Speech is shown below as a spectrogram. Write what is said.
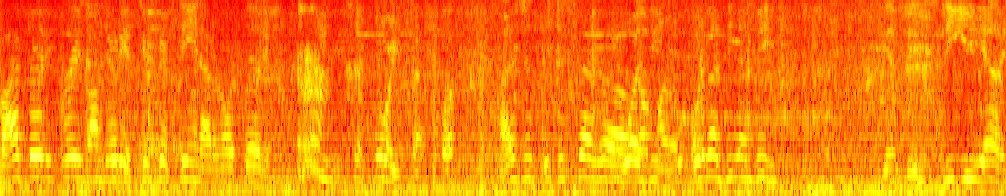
533 is on duty at 215 out of North Bergen. You said four, you fat fuck. I just, it just says, uh, What, D- what about DMV? DMV. DEM.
